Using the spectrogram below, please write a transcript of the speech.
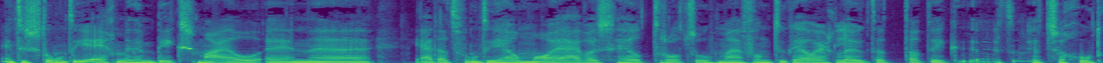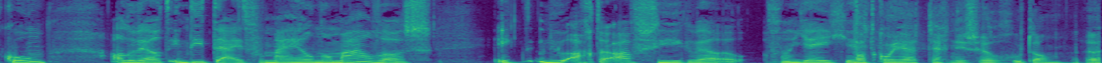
En toen stond hij echt met een big smile. En eh, ja, dat vond hij heel mooi. Hij was heel trots op me. Hij vond het natuurlijk heel erg leuk dat, dat ik het, het zo goed kon. Alhoewel het in die tijd voor mij heel normaal was. Ik, nu achteraf zie ik wel van jeetje... Wat kon jij technisch heel goed dan? Eh,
